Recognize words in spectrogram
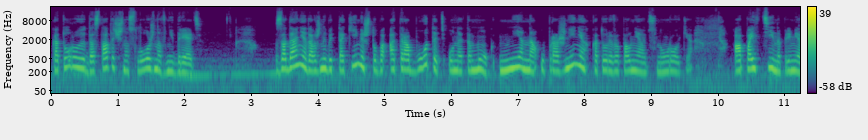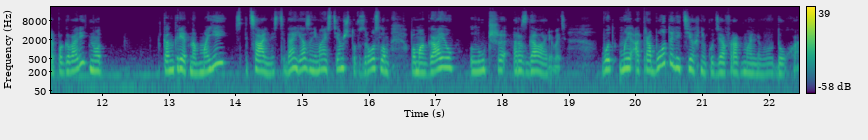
которую достаточно сложно внедрять задания должны быть такими, чтобы отработать он это мог не на упражнениях, которые выполняются на уроке, а пойти, например, поговорить, но конкретно в моей специальности, да, я занимаюсь тем, что взрослым помогаю лучше разговаривать. Вот мы отработали технику диафрагмального вдоха,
